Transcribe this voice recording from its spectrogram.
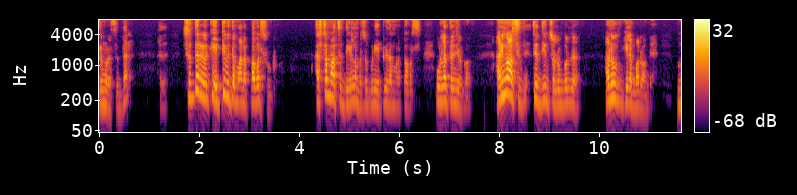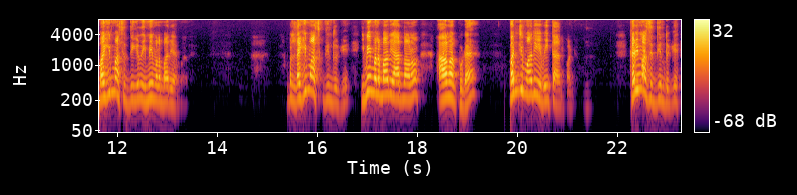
திருமூல சித்தர். சித்தர்களுக்கு எட்டு விதமான பவர்ஸ் உண்டு. அஷ்டமா சித்திகள் நம்ம சொல்லக்கூடிய எட்டு விதமான பவர்ஸ் உள்ள தெரிஞ்சிருக்கோம். அனிமா சித்தி சித்தின்னு சொல்லும்போது அணுவுக்கு கீழே மாறுவாங்க. மகிமா சித்திங்கிறது இமயமலை மாதிரி ஆகாது அப்போ லகிமா சித்தின்னு இருக்குது இமயமலை மாதிரி யாருனாலும் ஆனால் கூட பஞ்சு மாதிரி வெயிட்டாக இருப்பாங்க. கரிமா சித்தின்னு இருக்குது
